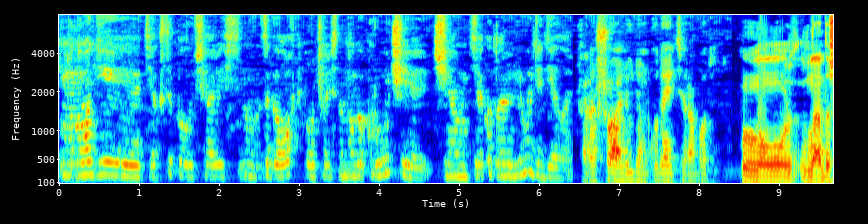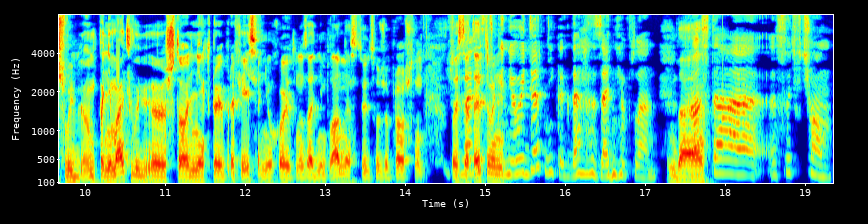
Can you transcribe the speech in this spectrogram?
многие тексты получались, ну, заголовки получались намного круче, чем те, которые люди делают. Хорошо, а людям куда идти работать? Ну, надо же понимать, вы- что некоторые профессии, они уходят на задний план и остаются уже прошлым. То есть от этого не- не уйдет никогда на задний план. Да. Просто э, суть в чем?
